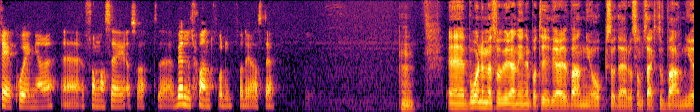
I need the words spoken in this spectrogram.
trepoängare eh, får man säga. Så att eh, väldigt skönt för, för deras del. Mm. Eh, Bournemouth var vi redan inne på tidigare, vann ju också där och som sagt så vann ju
